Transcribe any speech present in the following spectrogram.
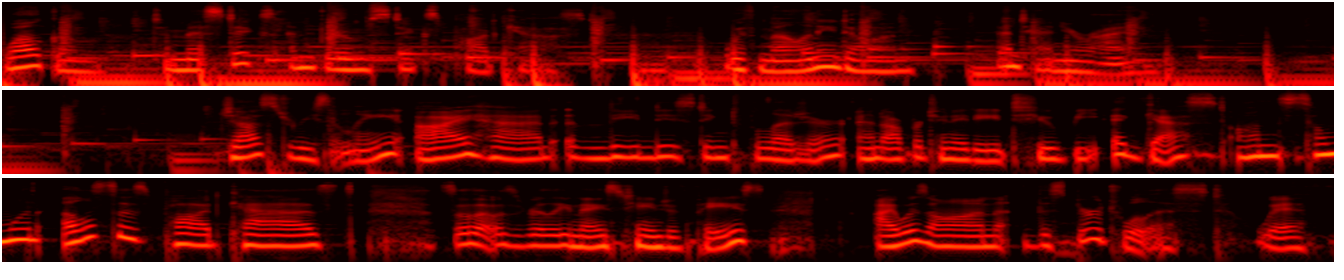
Welcome to Mystics and Broomsticks podcast with Melanie Dawn and Tanya Ryan. Just recently, I had the distinct pleasure and opportunity to be a guest on someone else's podcast. So that was really nice change of pace. I was on The Spiritualist with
